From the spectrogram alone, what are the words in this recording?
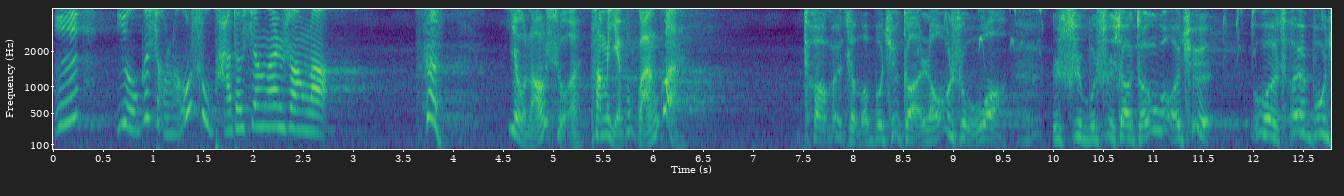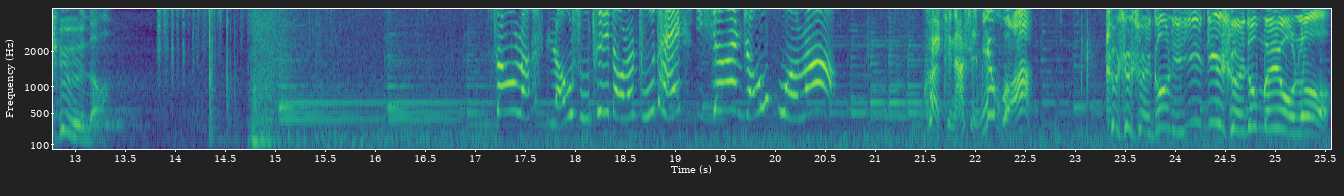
咦，有个小老鼠爬到香案上了！哼，有老鼠，他们也不管管。他们怎么不去赶老鼠啊？是不是想等我去？我才不去呢！老鼠推倒了烛台，香案着火了！快去拿水灭火！可是水缸里一滴水都没有了。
